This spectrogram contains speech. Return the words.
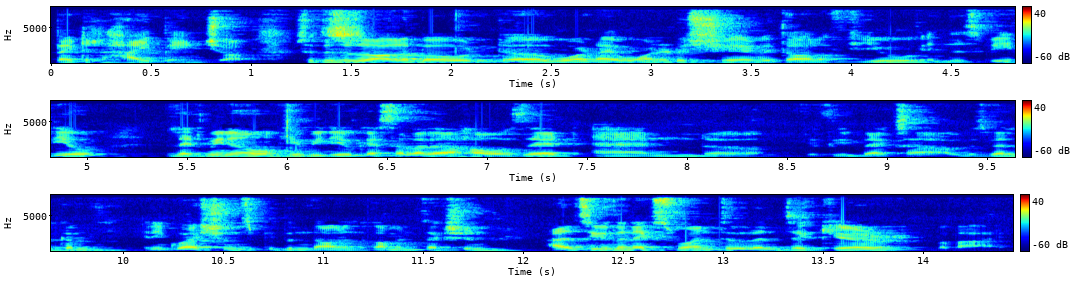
better high paying job. So this is all about uh, what I wanted to share with all of you in this video. Let me know your video kaisa laga, how was it, and uh, your feedbacks are always welcome. Any questions, put them down in the comment section. I'll see you in the next one. Till then, take care. Bye bye.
